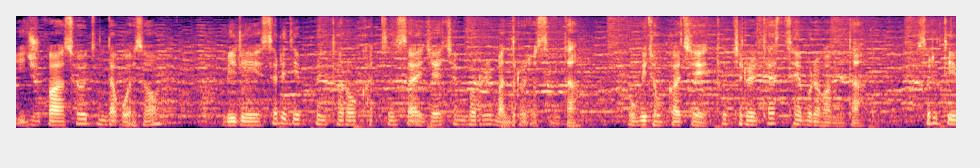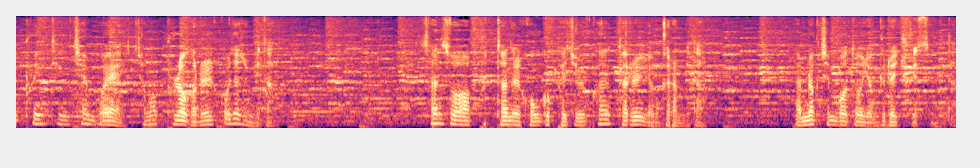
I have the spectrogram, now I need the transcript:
2주가 소요된다고 해서 미리 3D 프린터로 같은 사이즈의 챔버를 만들어줬습니다. 오기 전까지 토치를 테스트해보려고 합니다. 3D 프린팅 챔버에 점화 플러그를 꽂아줍니다. 산소와 부탄을 공급해줄 커넥터를 연결합니다. 압력 챔버도 연결해주겠습니다.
